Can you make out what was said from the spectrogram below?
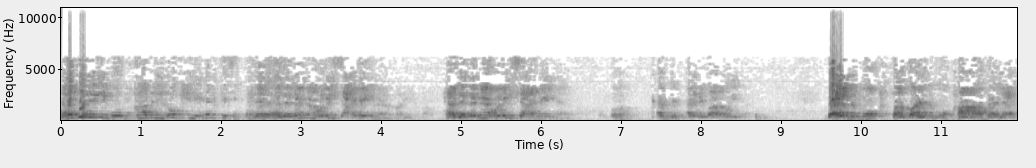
أدري مقابل الأضحية نلتزم. هذا لنا وليس علينا. هذا لنا وليس علينا. كمل العبارة وياه بل مقتضى المقابلة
